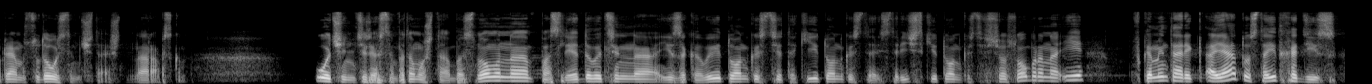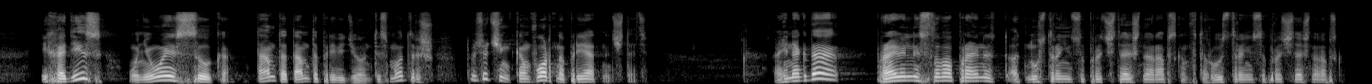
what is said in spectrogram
прямо с удовольствием читаешь на арабском. Очень интересно, потому что обоснованно, последовательно, языковые тонкости, такие тонкости, исторические тонкости, все собрано. И в комментарии к аяту стоит хадис. И хадис, у него есть ссылка там-то, там-то приведен. Ты смотришь, то есть очень комфортно, приятно читать. А иногда правильные слова, правильно одну страницу прочитаешь на арабском, вторую страницу прочитаешь на арабском.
